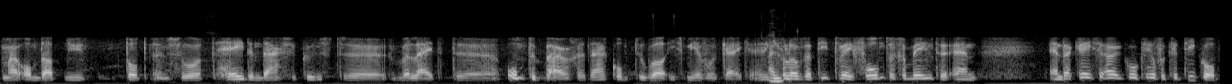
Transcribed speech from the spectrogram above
Maar om dat nu tot een soort hedendaagse kunstbeleid te- om te buigen... daar komt natuurlijk wel iets meer voor kijken. En ik geloof dat die twee fronten, gemeente en... en daar kreeg ze eigenlijk ook heel veel kritiek op...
